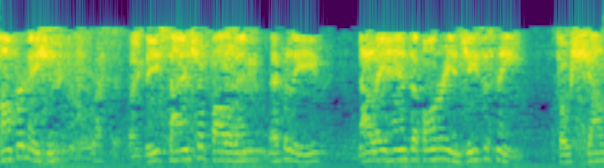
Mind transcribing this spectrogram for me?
confirmation. These signs shall follow them that believe. Now lay hands upon her in Jesus' name. So shall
